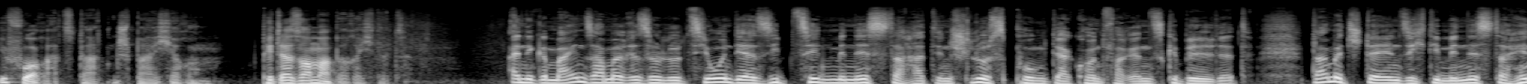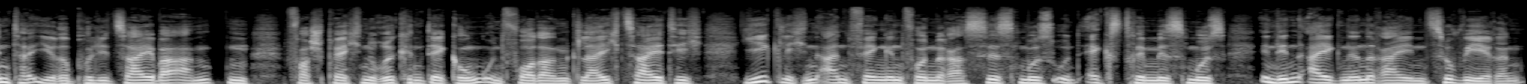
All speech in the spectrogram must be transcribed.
die Vorratsdatenspeicherung. Peter Sommer berichtet. Eine gemeinsame Resolution der 17 Minister hat den Schlusspunkt der Konferenz gebildet. Damit stellen sich die Minister hinter ihre Polizeibeamten, versprechen Rückendeckung und fordern gleichzeitig, jeglichen Anfängen von Rassismus und Extremismus in den eigenen Reihen zu wehren.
